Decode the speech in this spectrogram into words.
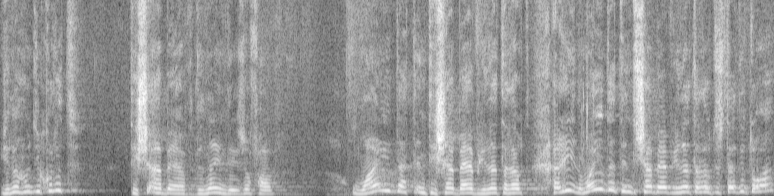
You know how do you call it? Tisha B'Av, the nine days of Av. Why that in Tisha B'Av you're not allowed? Again, why that in Tisha B'Av you're not allowed to study Torah?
